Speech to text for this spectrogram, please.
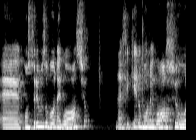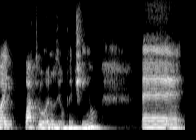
É, construímos o Bom Negócio, né, fiquei no Bom Negócio há quatro anos e um tantinho, é,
